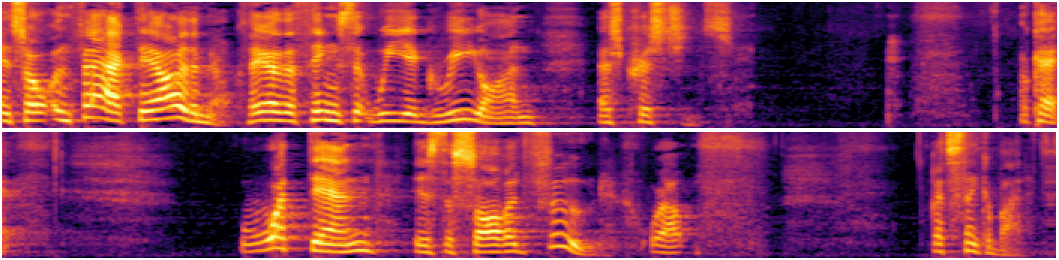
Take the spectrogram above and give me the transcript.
and so, in fact, they are the milk. They are the things that we agree on as Christians. Okay. What then is the solid food? Well, let's think about it.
